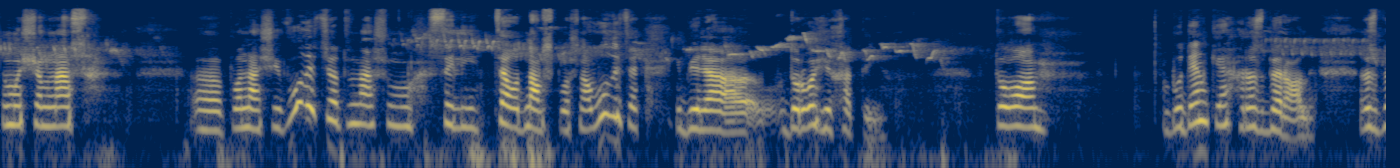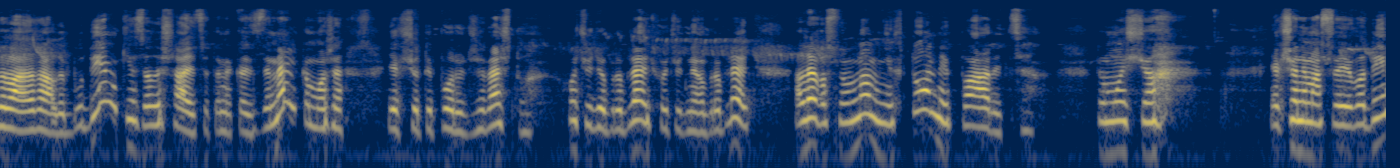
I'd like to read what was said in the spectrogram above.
Тому що в нас е, по нашій вулиці, от в нашому селі, це одна сплошна вулиця і біля дороги хати, то будинки розбирали. Розбирали будинки, залишається там якась земелька, може, якщо ти поруч живеш, то хочуть обробляють, хочуть не обробляють. Але в основному ніхто не париться. Тому що якщо нема своєї води,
